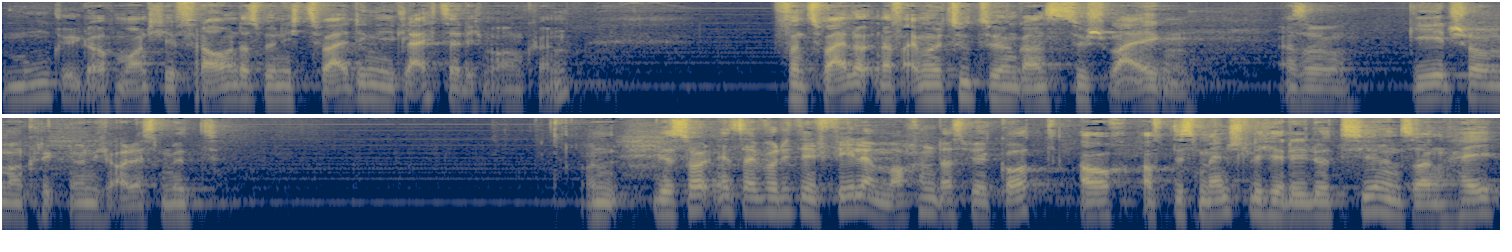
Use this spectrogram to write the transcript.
munkelt auch manche Frauen, dass wir nicht zwei Dinge gleichzeitig machen können. Von zwei Leuten auf einmal zuzuhören, ganz zu schweigen. Also geht schon, man kriegt nur nicht alles mit. Und wir sollten jetzt einfach nicht den Fehler machen, dass wir Gott auch auf das Menschliche reduzieren und sagen, hey,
